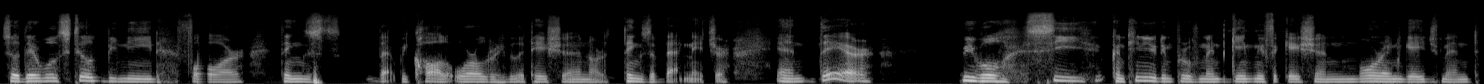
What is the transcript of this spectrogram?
So there will still be need for things that we call aural rehabilitation or things of that nature. And there, we will see continued improvement, gamification, more engagement,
